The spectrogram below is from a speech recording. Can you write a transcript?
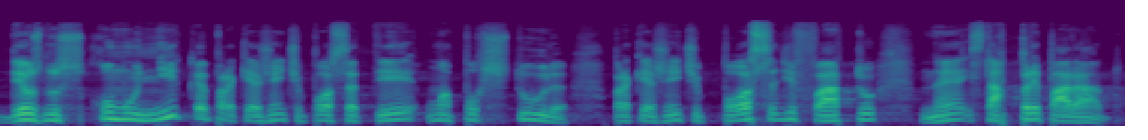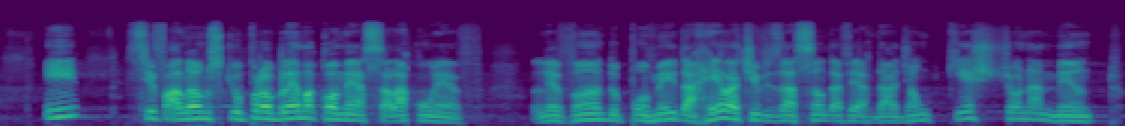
Deus nos comunica para que a gente possa ter uma postura, para que a gente possa, de fato, né, estar preparado. E se falamos que o problema começa lá com Eva, levando, por meio da relativização da verdade, a um questionamento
